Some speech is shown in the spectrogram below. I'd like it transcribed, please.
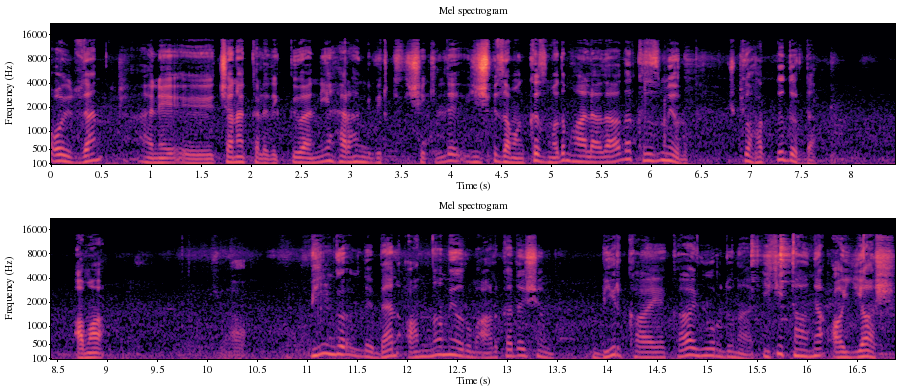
o yüzden hani e, Çanakkale'deki güvenliğe herhangi bir şekilde hiçbir zaman kızmadım. Hala daha da kızmıyorum. Çünkü haklıdır da. Ama ya Bingöl'de ben anlamıyorum arkadaşım. Bir KYK yurduna iki tane ayyaş.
